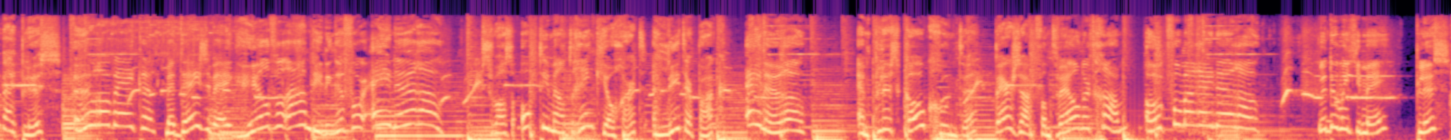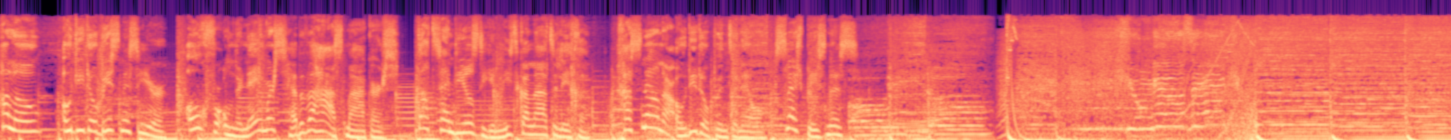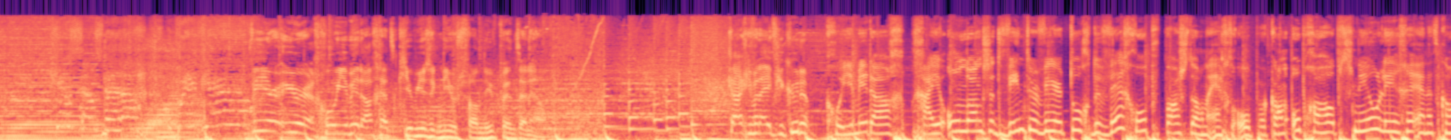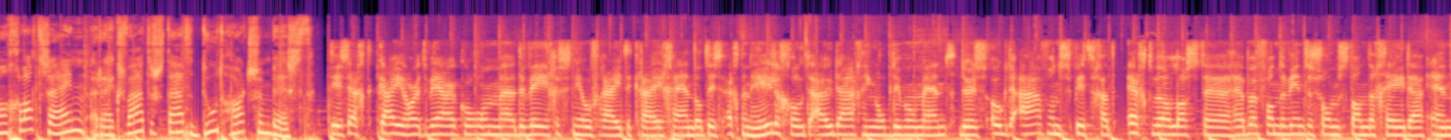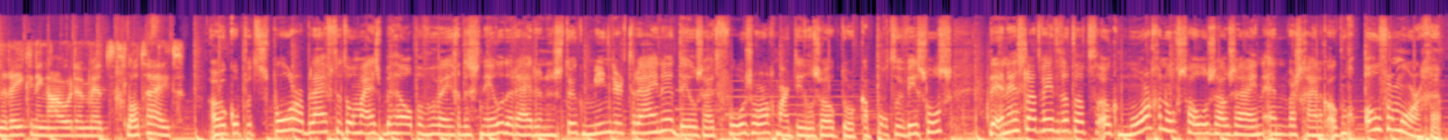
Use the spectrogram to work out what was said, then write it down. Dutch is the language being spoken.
Nu bij Plus, Euroweken. Met deze week heel veel aanbiedingen voor 1 euro. Zoals optimaal drinkyoghurt, een literpak, 1 euro. En Plus kookgroenten, per zak van 200 gram, ook voor maar 1 euro. We doen het je mee. Plus. Hallo, Odido Business hier. Ook voor ondernemers hebben we haastmakers. Dat zijn deals die je niet kan laten liggen. Ga snel naar odido.nl slash business. Vier goedemiddag, het Q-Music van nu.nl. Krijg je van Eefje Kunen. Goedemiddag. Ga je ondanks het winterweer toch de weg op? Pas dan echt op. Er kan opgehoopt sneeuw liggen en het kan glad zijn. Rijkswaterstaat doet hard zijn best. Het is echt keihard werken om eh, de wegen sneeuwvrij te krijgen. En dat is echt een hele grote uitdaging op dit moment. Dus ook de avondspits gaat echt wel last eh, hebben van de winterse omstandigheden. En rekening houden met gladheid. Ook op het spoor blijft het onwijs behelpen vanwege de sneeuw. Er rijden een stuk minder treinen, deels uit voorzorg, maar deels ook door kapotte wissels. De NS laat weten dat dat ook morgen nog zo zou zijn en waarschijnlijk ook nog overmorgen.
